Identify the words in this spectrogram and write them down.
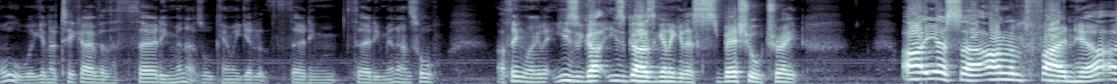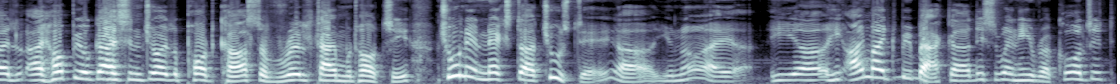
oh, we're gonna tick over the 30 minutes. Or can we get it 30 30 minutes? Oh, I think we're gonna. These guys, these guys are gonna get a special treat. Oh uh, yes, uh, Arnold Fine here. I, I hope you guys enjoyed the podcast of Real Time with Holtzy. Tune in next uh, Tuesday. Uh, you know, I uh, he uh, he I might be back. Uh, this is when he records it.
